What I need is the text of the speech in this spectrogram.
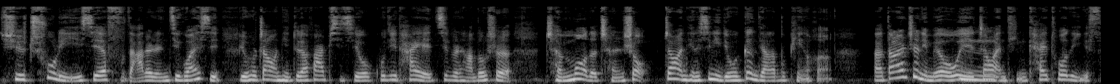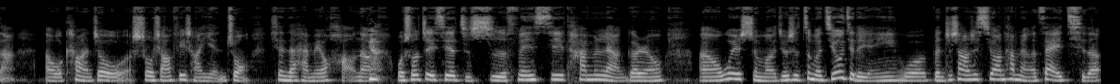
去处理一些复杂的人际关系，比如说张婉婷对他发脾气，我估计他也基本上都是沉默的承受，张婉婷的心里就会更加的不平衡。啊，当然这里没有为张婉婷开脱的意思啊。啊，我看完之后我受伤非常严重，现在还没有好呢。我说这些只是分析他们两个人，嗯，为什么就是这么纠结的原因。我本质上是希望他们两个在一起的，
